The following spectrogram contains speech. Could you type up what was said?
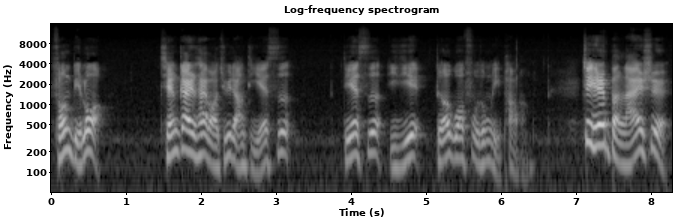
冯比洛、前盖世太保局长迪耶斯、迪耶斯以及德国副总理帕彭。这些人本来是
